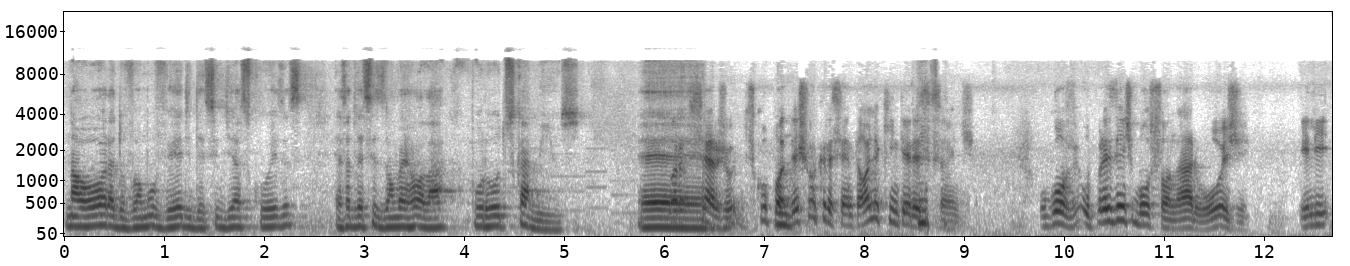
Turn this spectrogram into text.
na hora do vamos ver, de decidir as coisas, essa decisão vai rolar por outros caminhos. É... Agora, Sérgio, desculpa, hum. deixa eu acrescentar, olha que interessante. O, gov... o presidente Bolsonaro hoje, ele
